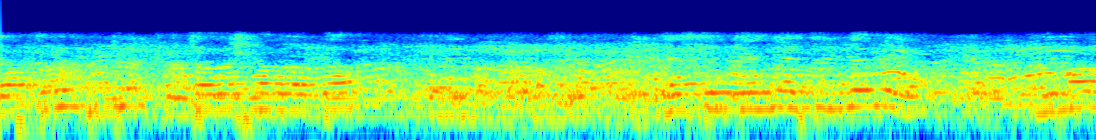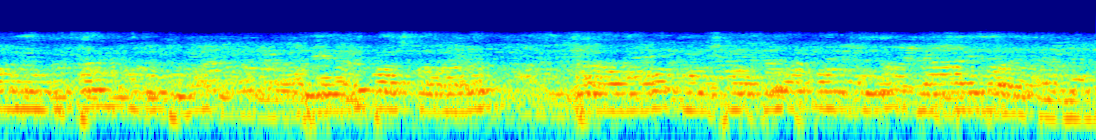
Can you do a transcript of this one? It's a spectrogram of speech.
yaptığımız bütün çalışmalarda nesil, yeni nesil demeyin, İmam Mühendisler Grubu'nun değerli başkanının planlama konuşmasını yapmak üzere kürsüye davet ediyorum.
